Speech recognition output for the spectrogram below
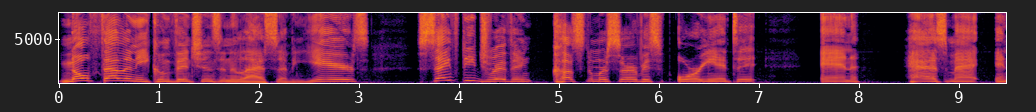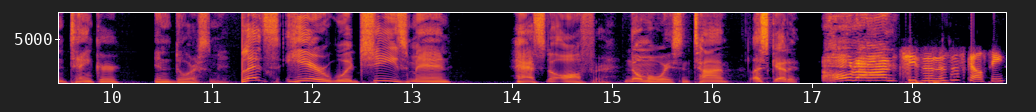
no felony conventions in the last seven years, safety driven, customer service oriented, and hazmat and tanker endorsement. Let's hear what Cheeseman has to offer. No more wasting time. Let's get it. Hold on. Cheeseman, this is Kelsey.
